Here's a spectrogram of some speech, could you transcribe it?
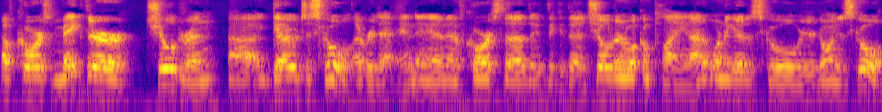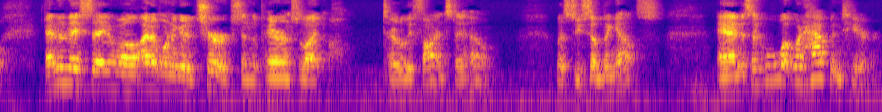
of course, make their children uh, go to school every day. And, and, and of course, the, the, the, children will complain, I don't want to go to school where you're going to school. And then they say, Well, I don't want to go to church. And the parents are like, oh, Totally fine, stay home. Let's do something else. And it's like, well, what, what happened here?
